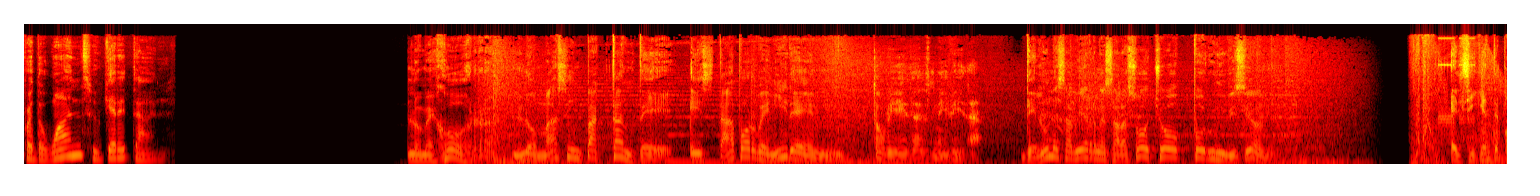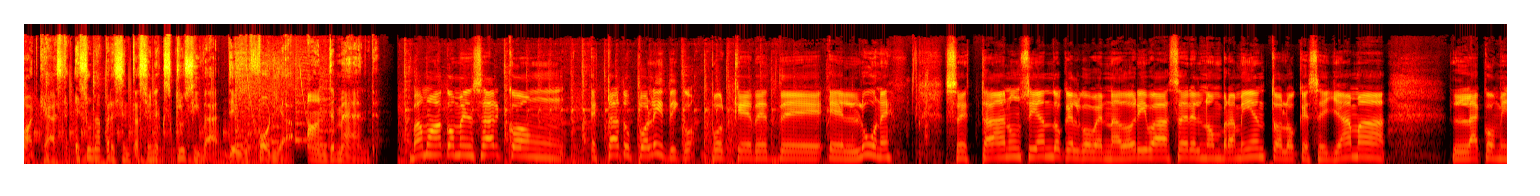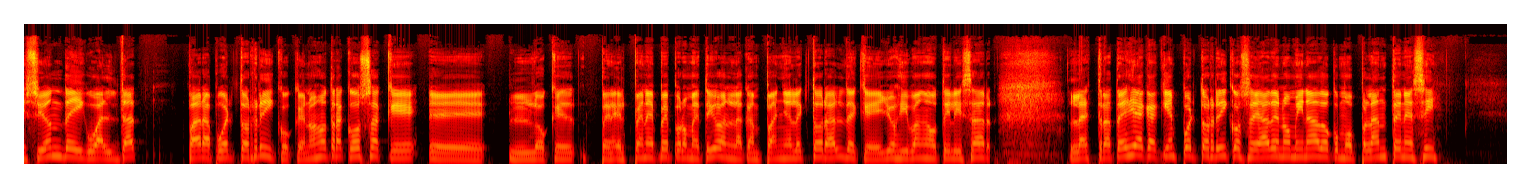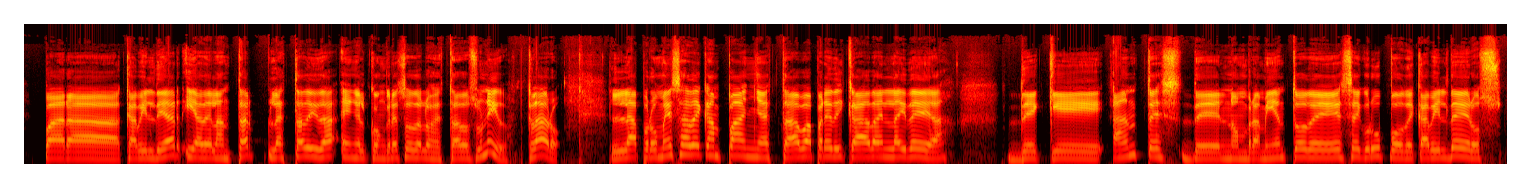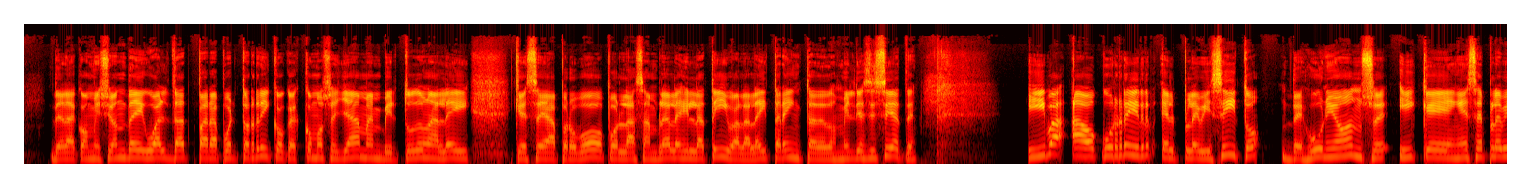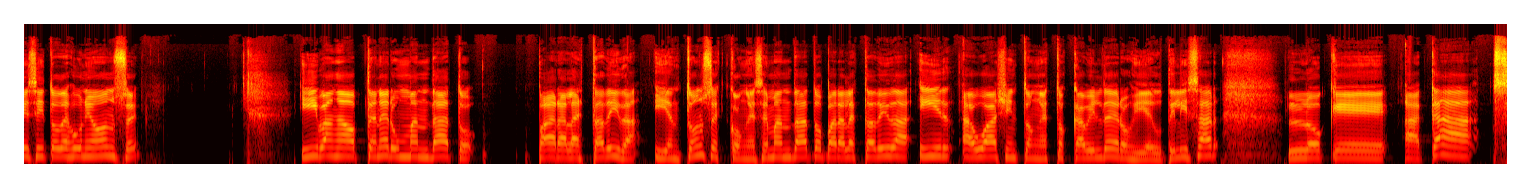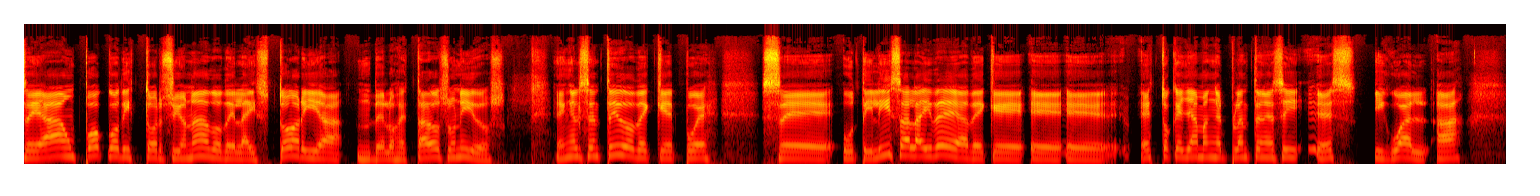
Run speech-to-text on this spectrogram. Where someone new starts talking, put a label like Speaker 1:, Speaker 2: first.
Speaker 1: for the ones who get it done.
Speaker 2: Lo mejor, lo más impactante, está por venir en
Speaker 3: Tu vida es mi vida.
Speaker 2: De lunes a viernes a las 8 por Univisión.
Speaker 4: El siguiente podcast es una presentación exclusiva de Euforia On Demand.
Speaker 5: Vamos a comenzar con estatus político, porque desde el lunes se está anunciando que el gobernador iba a hacer el nombramiento a lo que se llama la Comisión de Igualdad para Puerto Rico, que no es otra cosa que eh, lo que el PNP prometió en la campaña electoral de que ellos iban a utilizar la estrategia que aquí en Puerto Rico se ha denominado como Plan Tennessee para cabildear y adelantar la estadidad en el Congreso de los Estados Unidos. Claro, la promesa de campaña estaba predicada en la idea de que antes del nombramiento de ese grupo de cabilderos, de la Comisión de Igualdad para Puerto Rico, que es como se llama en virtud de una ley que se aprobó por la Asamblea Legislativa, la Ley 30 de 2017, iba a ocurrir el plebiscito de junio 11 y que en ese plebiscito de junio 11 iban a obtener un mandato para la estadidad y entonces con ese mandato para la estadidad ir a Washington estos cabilderos y utilizar lo que acá se ha un poco distorsionado de la historia de los Estados Unidos, en el sentido de que pues se utiliza la idea de que eh, eh, esto que llaman el Plan Tennessee es igual a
